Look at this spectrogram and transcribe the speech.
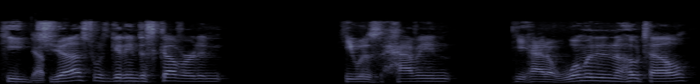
He Yep. just was getting discovered, and he was having. He had a woman in a hotel.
